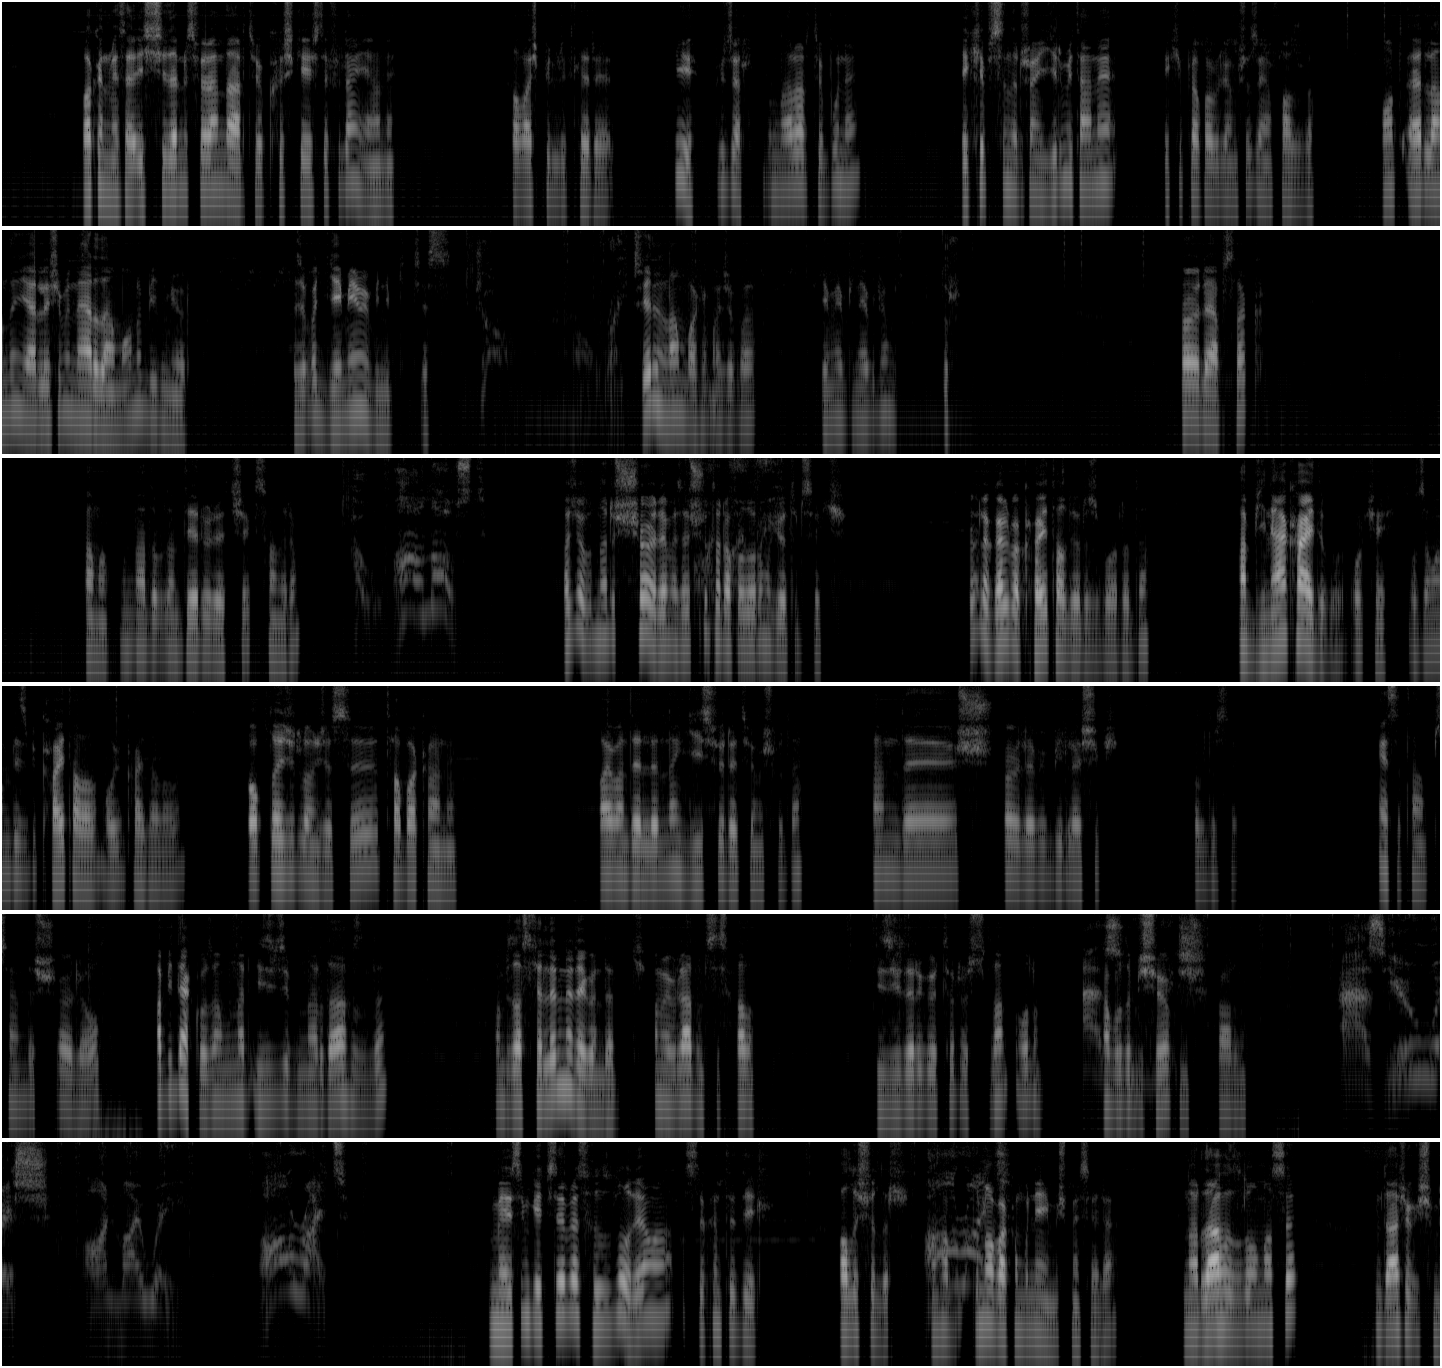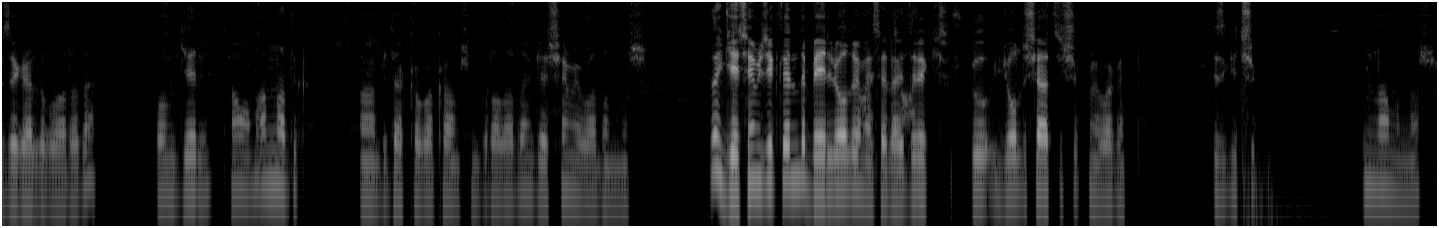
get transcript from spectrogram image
Bakın mesela işçilerimiz falan da artıyor. Kış geçti falan yani. Savaş birlikleri. İyi, güzel. Bunlar artıyor. Bu ne? Ekip sınırı şu an 20 tane ekip yapabiliyormuşuz en fazla. Kont Erland'ın yerleşimi nerede ama onu bilmiyorum. Acaba gemiye mi binip gideceğiz? Gelin lan bakayım acaba gemiye binebiliyor musun? Dur. Şöyle yapsak. Tamam. Bunlar da buradan deri üretecek sanırım. Acaba bunları şöyle mesela şu tarafa doğru mu götürsek? Şöyle galiba kayıt alıyoruz bu arada. Ha bina kaydı bu. Okey. O zaman biz bir kayıt alalım. Oyun kaydı alalım. Toplayıcı loncası, tabakhane. Hayvan derilerinden giysi üretiyormuş bu Hem de şöyle bir birleşik yapabilirsek. Neyse tamam sen de şöyle ol. Ha bir dakika o zaman bunlar izci bunlar daha hızlı. Lan biz askerleri nereye gönderdik? Tamam evladım siz kalın. İzcileri götürürüz. Lan oğlum. Ha burada bir şey yokmuş. Pardon. As you wish. On my way. All right. Mevsim geçişleri biraz hızlı oluyor ama sıkıntı değil. Alışılır. Aha buna bakın bu neymiş mesela. Bunlar daha hızlı olması daha çok işimize geldi bu arada. Oğlum gelin. Tamam anladık. Ha bir dakika bakalım şimdi buralardan geçemiyor adamlar. Zaten geçemeyeceklerini de belli oluyor mesela. Direkt şu yol işareti çıkmıyor bakın. Çizgi çık. Kim lan bunlar?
